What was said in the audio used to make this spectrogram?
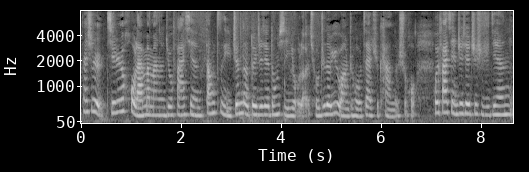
但是其实后来慢慢的就发现，当自己真的对这些东西有了求知的欲望之后，再去看的时候，会发现这些知识之间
